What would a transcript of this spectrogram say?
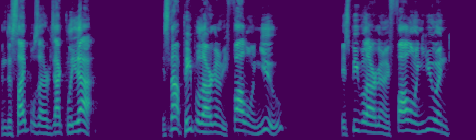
And disciples are exactly that. It's not people that are going to be following you, it's people that are going to be following you and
